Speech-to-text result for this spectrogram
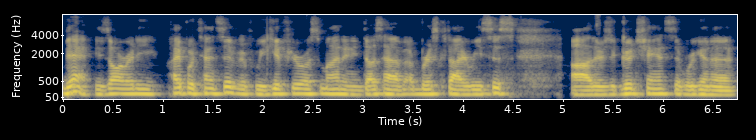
Yeah, he's already hypotensive. If we give furosemide and he does have a brisk diuresis, uh, there's a good chance that we're going to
